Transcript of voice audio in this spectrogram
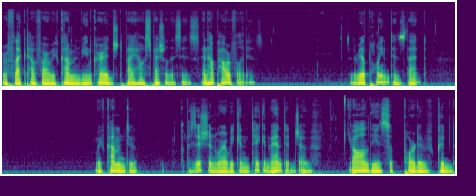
reflect how far we've come and be encouraged by how special this is and how powerful it is. So the real point is that we've come to a position where we can take advantage of all these supportive, good,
